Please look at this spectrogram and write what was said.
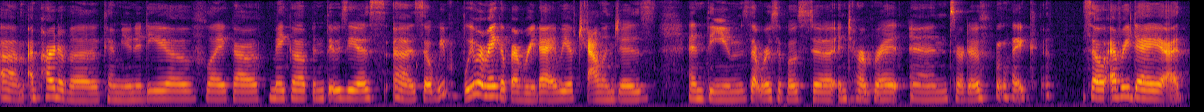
um, I'm part of a community of like uh, makeup enthusiasts. Uh, so we we wear makeup every day. We have challenges and themes that we're supposed to interpret and sort of like. So every day I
